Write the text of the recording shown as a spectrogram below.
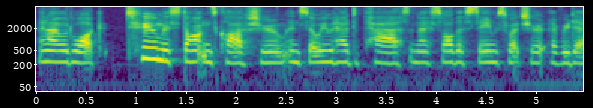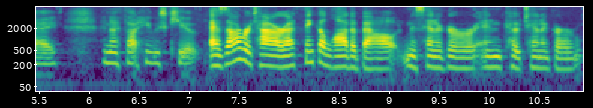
and I would walk to Miss Staunton's classroom, and so we had to pass, and I saw the same sweatshirt every day, and I thought he was cute. As I retire, I think a lot about Miss Henniger and Coach Henniger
